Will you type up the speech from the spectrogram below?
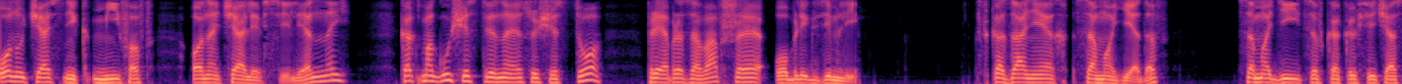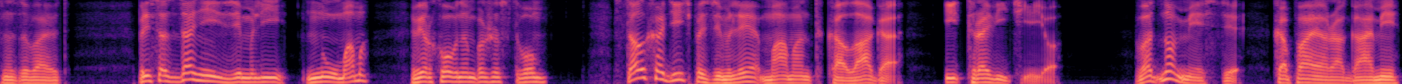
Он участник мифов о начале Вселенной, как могущественное существо, преобразовавшее облик Земли. В сказаниях самоедов, самодийцев, как их сейчас называют, при создании Земли Нумом, верховным божеством, стал ходить по земле мамонт Калага и травить ее. В одном месте, копая рогами,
